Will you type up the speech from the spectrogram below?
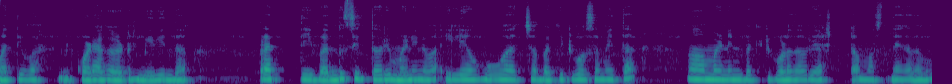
ಮತ್ತಿವ ಕೊಡಗಡ್ರಿ ನೀರಿಂದ ಪ್ರತಿ ಒಂದು ಸಿಗ್ತಾವ್ರಿ ಮಣ್ಣಿನವ. ಇಲ್ಲೇ ಹೂವು ಹಚ್ಚ ಬಕೆಟ್ಗಳು ಸಮೇತ ಮಣ್ಣಿನ ಬಕೆಟ್ಗಳು ಅದಾವ್ರಿ ಅಷ್ಟು ಮಸ್ತ್ನಾಗ ಅದಾವು.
